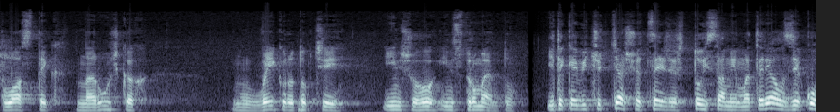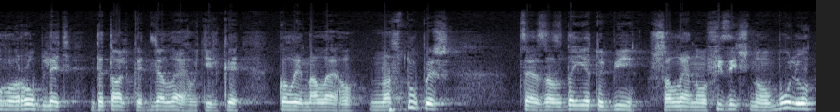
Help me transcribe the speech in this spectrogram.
пластик на ручках ну, викруток чи іншого інструменту. І таке відчуття, що же ж той самий матеріал, з якого роблять детальки для Лего. Тільки коли на Лего наступиш, це завдає тобі шаленого фізичного болю,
